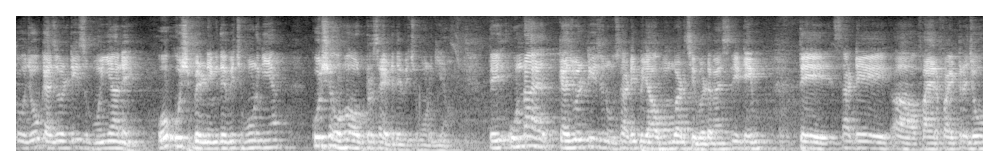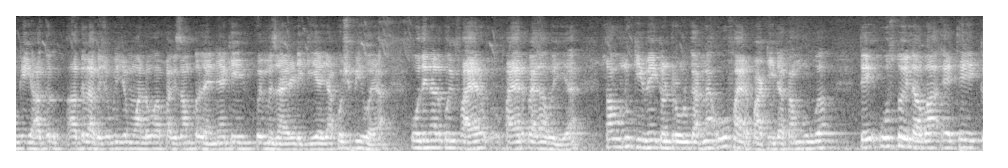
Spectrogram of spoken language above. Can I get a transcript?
ਤੋਂ ਜੋ ਕੈਜੁਅਲਟੀਜ਼ ਹੋਈਆਂ ਨੇ, ਉਹ ਕੁਝ ਬਿਲਡਿੰਗ ਦੇ ਵਿੱਚ ਹੋਣਗੀਆਂ ਕੁਝ ਉਹ ਆਊਟਰ ਸਾਈਡ ਦੇ ਵਿੱਚ ਹੋਣਗੀਆਂ। ਤੇ ਉਹਨਾਂ ਕੈਜੁਅਲਟੀਜ਼ ਨੂੰ ਸਾਡੀ Punjab home guard civil defence ਦੀ ਟੀਮ ਤੇ ਸਾਡੇ ਫਾਇਰ ਫਾਈਟਰ ਜੋ ਕਿ ਅੱਗ ਅੱਗ ਲੱਗ ਜੂਗੀ, ਜੋ ਮੰਨ ਲਓ ਆਪਾਂ ਐਗਜ਼ਾਮਪਲ ਲੈਂਦੇ ਆ ਕਿ ਕੋਈ ਮਿਜ਼ਾਈਲ ਡਿੱਗੀ ਹੈ ਜਾਂ ਕੁਝ ਵੀ ਹੋਇਆ ਉਹਦੇ ਨਾਲ ਕੋਈ ਫਾਇਰ ਫਾਇਰ ਪੈਦਾ ਹੋਈ ਹੈ ਤਾਂ ਉਹਨੂੰ ਕਿਵੇਂ ਕੰਟਰੋਲ ਕਰਨਾ, ਉਹ ਫਾਇਰ ਪਾਰਟੀ ਦਾ ਕੰਮ ਹੋਊਗਾ। ਤੇ ਉਸ ਤੋਂ ਇਲਾਵਾ ਇੱਥੇ ਇੱਕ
